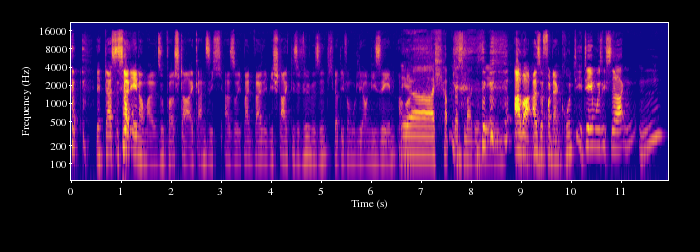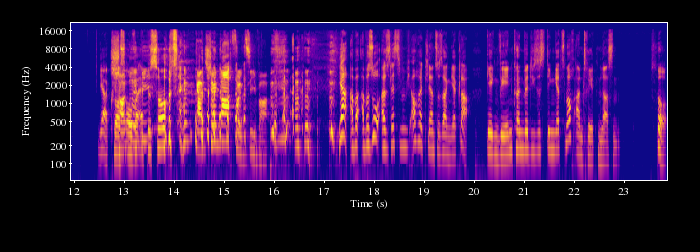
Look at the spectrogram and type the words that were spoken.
ja, das ist so. halt eh nochmal super stark an sich. Also ich meine, weiß nicht, wie stark diese Filme sind. Ich werde die vermutlich auch nie sehen. ja, ich habe das mal gesehen. aber also von der Grundidee muss ich sagen, mh, hm, ja, Crossover-Episode. Ganz schön nachvollziehbar. ja, aber, aber so, also es lässt sich für mich auch erklären zu sagen, ja klar, gegen wen können wir dieses Ding jetzt noch antreten lassen? So,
